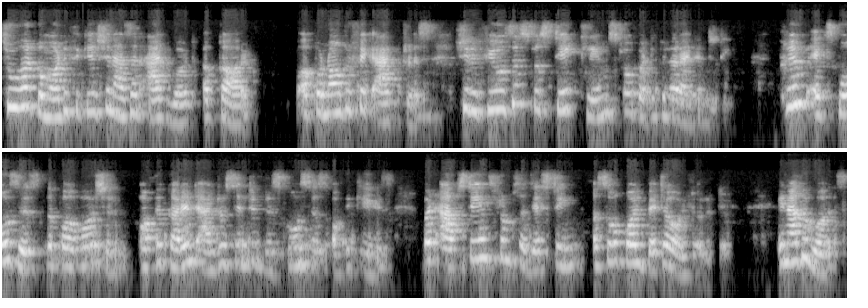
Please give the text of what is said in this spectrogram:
Through her commodification as an advert, a card, a pornographic actress, she refuses to stake claims to a particular identity. Crimp exposes the perversion of the current androcentric discourses of the case, but abstains from suggesting a so-called better alternative. In other words,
